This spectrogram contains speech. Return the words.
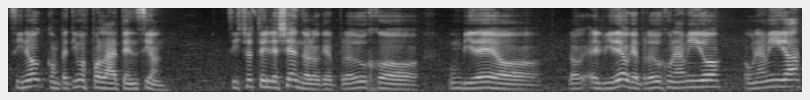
sino competimos por la atención si yo estoy leyendo lo que produjo un video, el video que produjo un amigo o una amiga,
